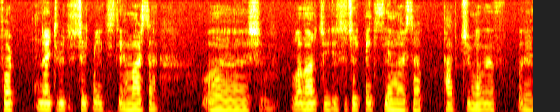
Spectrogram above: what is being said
Fortnite videosu çekmek isteyen varsa, e, Valorant videosu çekmek isteyen varsa, PUBG Mobile e,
